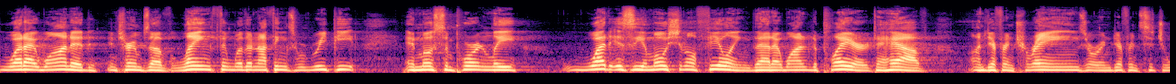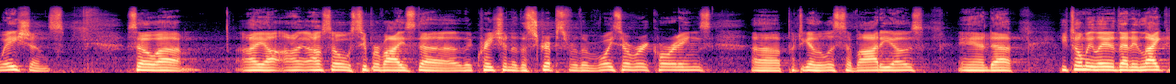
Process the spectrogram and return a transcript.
what I wanted in terms of length and whether or not things would repeat. And most importantly, what is the emotional feeling that I wanted the player to have on different terrains or in different situations. So uh, I, uh, I, also supervised uh, the creation of the scripts for the voiceover recordings, uh, put together lists of audios, and uh, he told me later that he liked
